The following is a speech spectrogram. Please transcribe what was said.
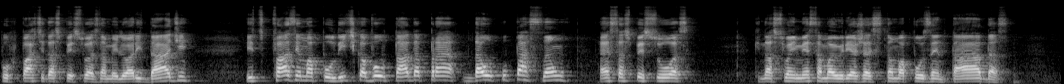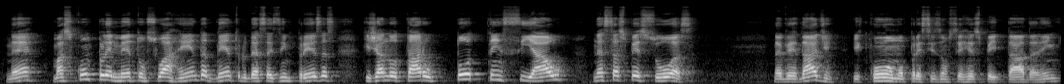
por parte das pessoas da melhor idade e fazem uma política voltada para dar ocupação a essas pessoas que na sua imensa maioria já estão aposentadas, né? Mas complementam sua renda dentro dessas empresas que já notaram o potencial nessas pessoas. Não é verdade? E como precisam ser respeitadas, hein?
